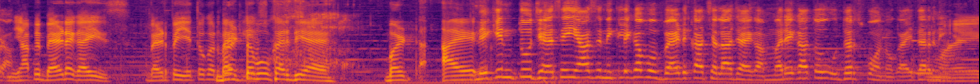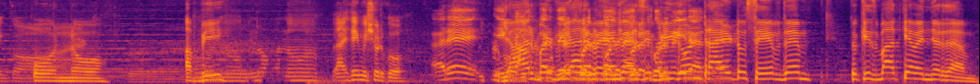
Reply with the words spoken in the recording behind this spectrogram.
जा। यहाँ पे बेड है गाइस बेड पे ये तो कर दो बेड पे वो कर दिया है बट आई I... लेकिन तू जैसे ही यहाँ से निकलेगा वो बेड का चला जाएगा। मरेगा तो उधर स्पॉन होगा इधर नहीं। माय गॉड ओ नो अभी no no I think we should go अरे यार बट वी आर बोल- we don't try to save them तो किस बात के अवेंजर्स हैं हम?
